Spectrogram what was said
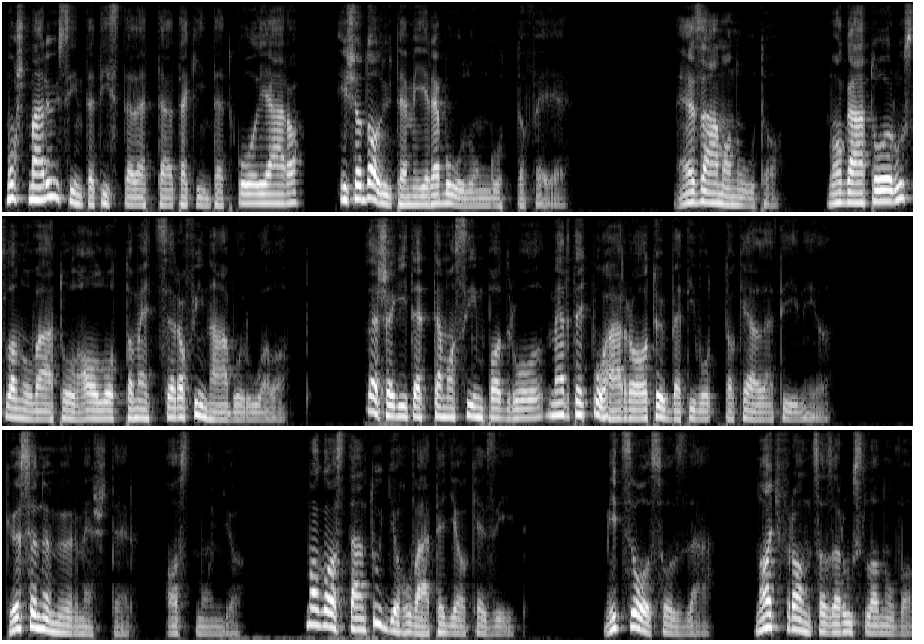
Most már őszinte tisztelettel tekintett koljára, és a dalütemére bólongott a feje. Ez ám a nóta. Magától Ruszlanovától hallottam egyszer a finháború alatt. Lesegítettem a színpadról, mert egy pohárral többet ivott a kelleténél. Köszönöm, őrmester, azt mondja. Maga aztán tudja, hová tegye a kezét. Mit szólsz hozzá? Nagy franc az a Ruszlanova,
